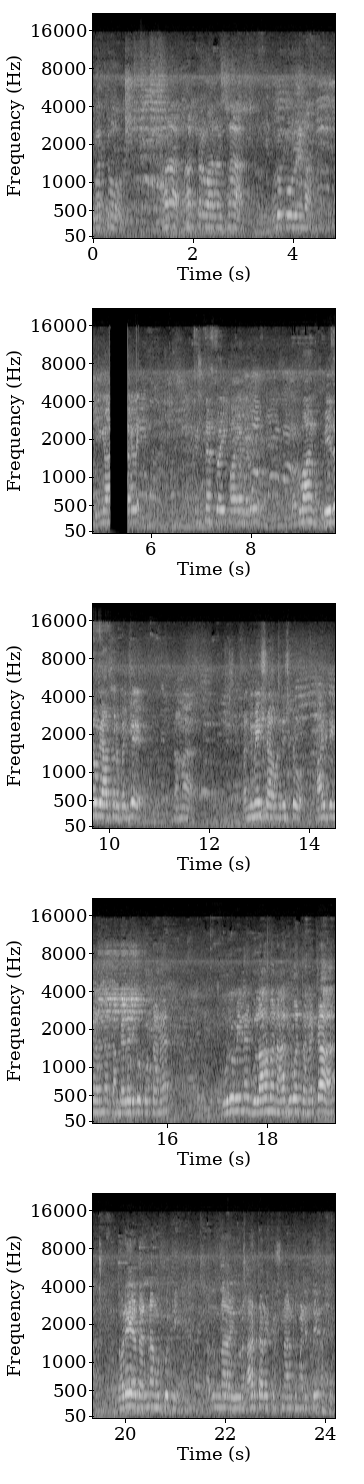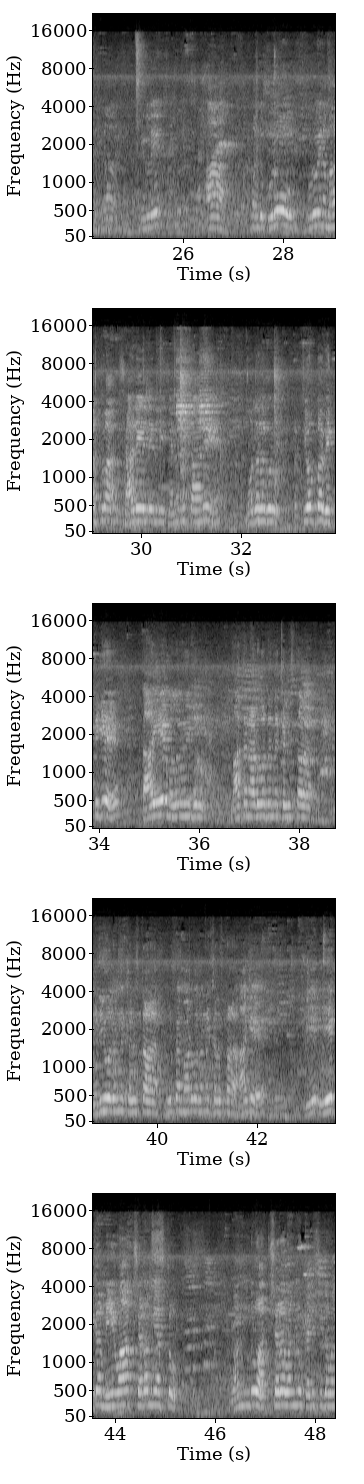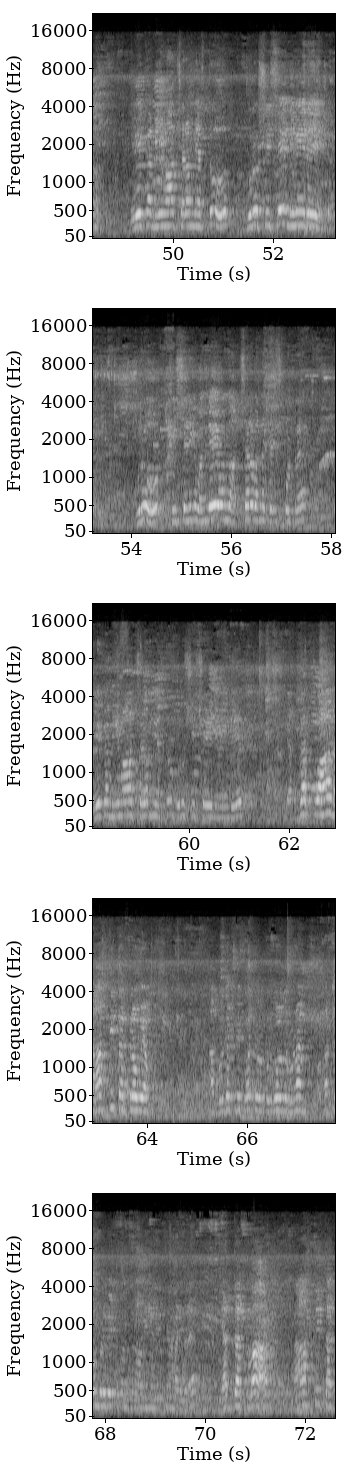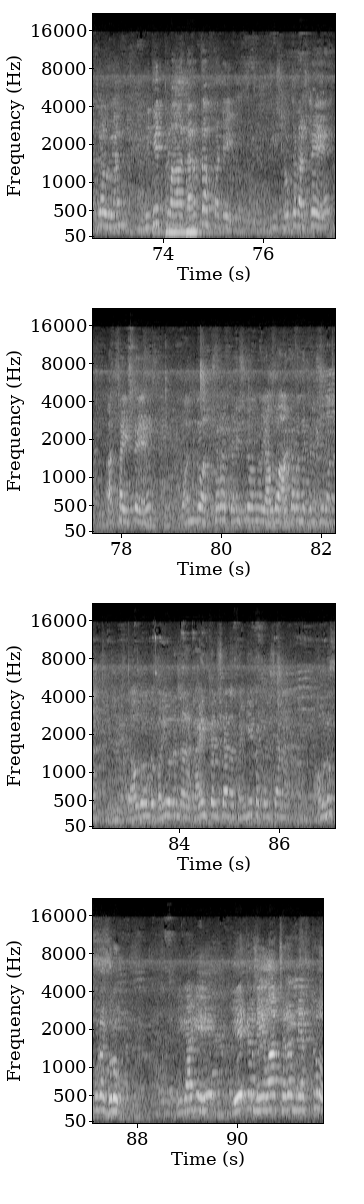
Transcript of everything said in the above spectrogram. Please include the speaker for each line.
Speaker 1: ಇವತ್ತು ಬಹಳ ಮಹತ್ತರವಾದಂಥ ಗುರುಪೂರ್ಣಿಮಾ ಈಗಾಗಲೇ ಕೃಷ್ಣ ದ್ವೈಪಾಯನರು ಭಗವಾನ್ ವೇದವ್ಯಾಸರ ಬಗ್ಗೆ ನಮ್ಮ ಸಂಗಮೇಶ ಒಂದಿಷ್ಟು ಮಾಹಿತಿಗಳನ್ನು ತಮ್ಮೆಲ್ಲರಿಗೂ ಕೊಟ್ಟಾನೆ ಗುರುವಿನ ಗುಲಾಮನಾಗುವ ತನಕ ದೊರೆಯದಣ್ಣ ಮುಕ್ಕುತಿ ಅದನ್ನ ಇವರು ಹಾಡ್ತಾರೆ, ಕೃಷ್ಣ ಅಂತ ಮಾಡಿದ್ದೆ. ಇರಲಿ. ಆ ಒಂದು ಗುರು ಗುರುವಿನ ಮಹತ್ವ ಶಾಲೆಯಲ್ಲಿರಲಿ ಜನನಿ ತಾನೇ ಮೊದಲ ಗುರು. ಪ್ರತಿಯೊಬ್ಬ ವ್ಯಕ್ತಿಗೆ ತಾಯೇ ಮೊದಲನೇ ಗುರು. ಮಾತನಾಡುವುದನ್ನು ಕಲಿಸ್ತಾಳೆ, ನಡೆಯುವುದನ್ನು ಕಲಿಸ್ತಾಳೆ, ಊಟ ಮಾಡುವುದನ್ನು ಕಲಿಸ್ತಾಳೆ. ಹಾಗೆ ಏ- ಏಕಮೇವಾಕ್ಷರಂ ಯಸ್ತು ಒಂದು ಅಕ್ಷರವನ್ನು ಕಲಿಸಿದವನು. ಏಕಮೇವಾಕ್ಷರಂ ಯಸ್ತು ಗುರು ಶಿಷ್ಯೇ ನಿವೇದೇ ಗುರು ಶಿಷ್ಯನಿಗೆ ಒಂದೇ ಒಂದು ಅಕ್ಷರವನ್ನು ಕಲಿಸಿಕೊಟ್ರೆ ಏಕಮೇವಾಕ್ಷರಂ ಎತ್ತು ಗುರು ಶಿಷ್ಯ ನಿವೇದೇ ಯದ್ದತ್ವ ನಾಸ್ತಿ ತದ್ರವ್ಯಂ ಆ ಗುರುದಕ್ಷಿಣೆ ಕೊಟ್ಟು ಗುರುಗಳದ್ದು ಋಣ ಕರ್ಕೊಂಡ್ಬಿಡಬೇಕು ಅಂತ ನಾವೇನು ಯೋಚನೆ ಮಾಡಿದರೆ ಯದ್ದತ್ವ ನಾಸ್ತಿ ತದ್ರವ್ಯಂ ವಿಧಿತ್ವ ಧರತಃ ಈ ಶ್ಲೋಕದ ಅಷ್ಟೇ ಅರ್ಥ ಇಷ್ಟೇ. ಒಂದು ಅಕ್ಷರ ಕಲಿಸಿದವನು ಯಾವುದೋ ಆಟವನ್ನು ಕಲಿಸಿದಾನೆ, ಯಾವುದೋ ಒಂದು ಬರೆಯುವುದನ್ನು, ಡ್ರಾಯಿಂಗ್ ಕಲಿಸ್ಯಾನ, ಸಂಗೀತ ಕಲಿಸ್ಯಾನ, ಅವನು ಕೂಡ ಗುರು. ಹೀಗಾಗಿ ಏಕಮೇವಾಕ್ಷರಮ್ಯಸ್ತು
